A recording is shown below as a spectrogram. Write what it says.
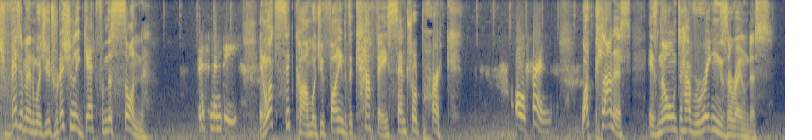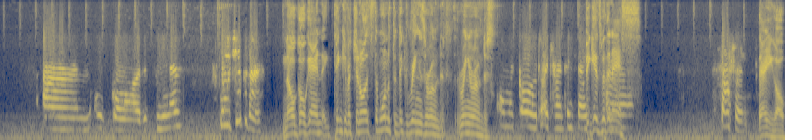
Which vitamin would you traditionally get from the sun? Vitamin D. In what sitcom would you find the cafe Central Perk? Oh, friends. What planet is known to have rings around it? Um, oh God, Venus. No, Jupiter. No, go again. Think of it. You know, it's the one with the big rings around it. The ring around it. Oh my God, I can't think now. Begins with an Uh, S. Saturn. There you go.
